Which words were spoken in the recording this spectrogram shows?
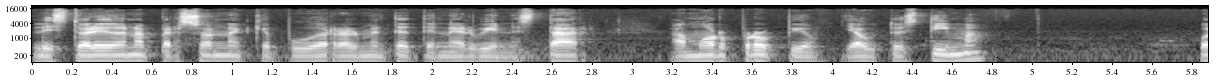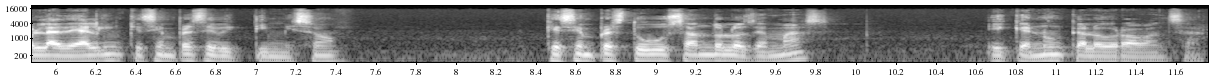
La historia de una persona que pudo realmente tener bienestar, amor propio y autoestima, o la de alguien que siempre se victimizó, que siempre estuvo usando a los demás y que nunca logró avanzar.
